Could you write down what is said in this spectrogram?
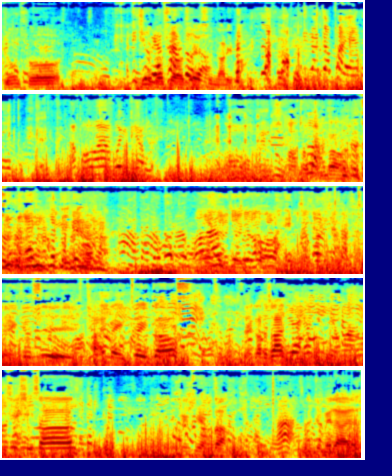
不用说，你手不要插到是哪里吧？你那叫派啊你？阿婆啊，我有跳舞。哦，就是台北最高最高的山，七星山，天气很棒。很久没来了，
